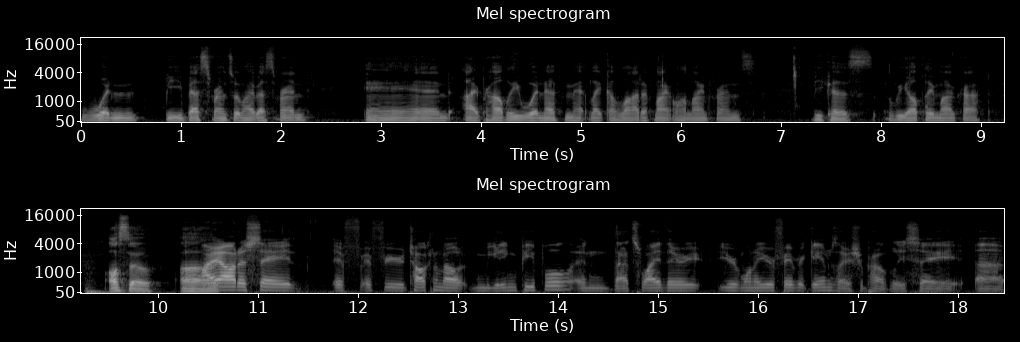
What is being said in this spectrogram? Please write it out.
wouldn't be best friends with my best friend, and I probably wouldn't have met like a lot of my online friends because we all play Minecraft. Also, uh, I ought to say, if if you're talking about meeting people and that's why they're you're one of your favorite games, I should probably say, uh,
